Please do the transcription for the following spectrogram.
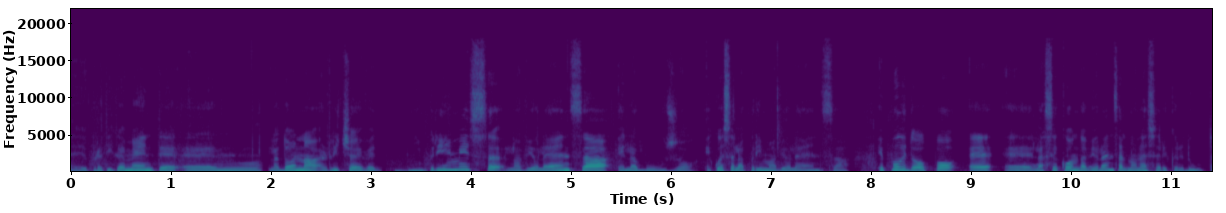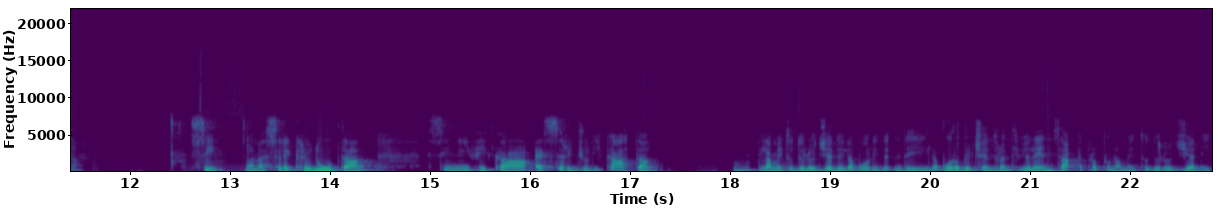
eh, praticamente ehm, la donna riceve in primis la violenza e l'abuso e questa è la prima violenza e poi dopo è eh, la seconda violenza il non essere creduta. Sì, non essere creduta significa essere giudicata. Mm, la metodologia dei, lavori, dei lavoro del centro antiviolenza è proprio una metodologia di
